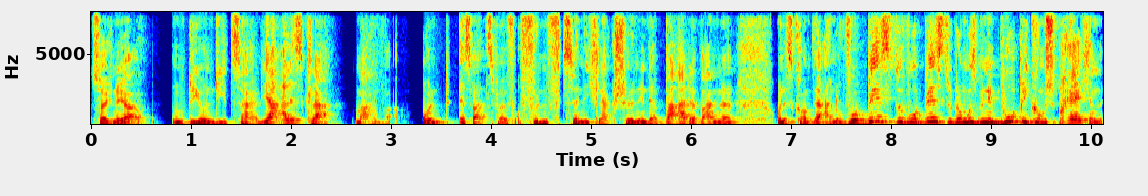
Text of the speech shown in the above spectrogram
Sag ich, na ja, um die und die Zeit. Ja, alles klar, machen wir. Und es war 12.15 Uhr, ich lag schön in der Badewanne und es kommt der an, wo bist du, wo bist du, du musst mit dem Publikum sprechen.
